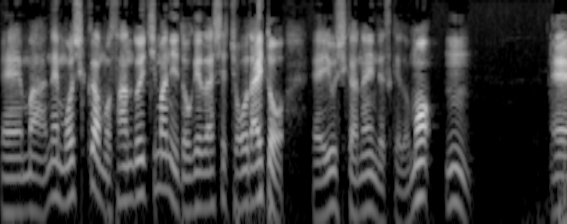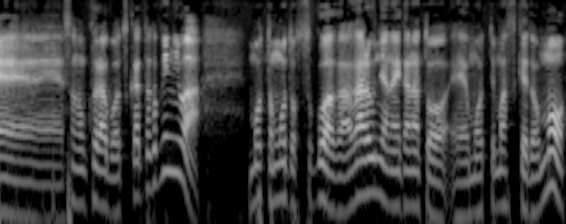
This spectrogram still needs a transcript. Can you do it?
えー、まあね、もしくはもうサンドイッチマンに土下座してちょうだいと、え言うしかないんですけども、うん。えー、そのクラブを使った時には、もっともっとスコアが上がるんじゃないかなと、え、思ってますけども、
